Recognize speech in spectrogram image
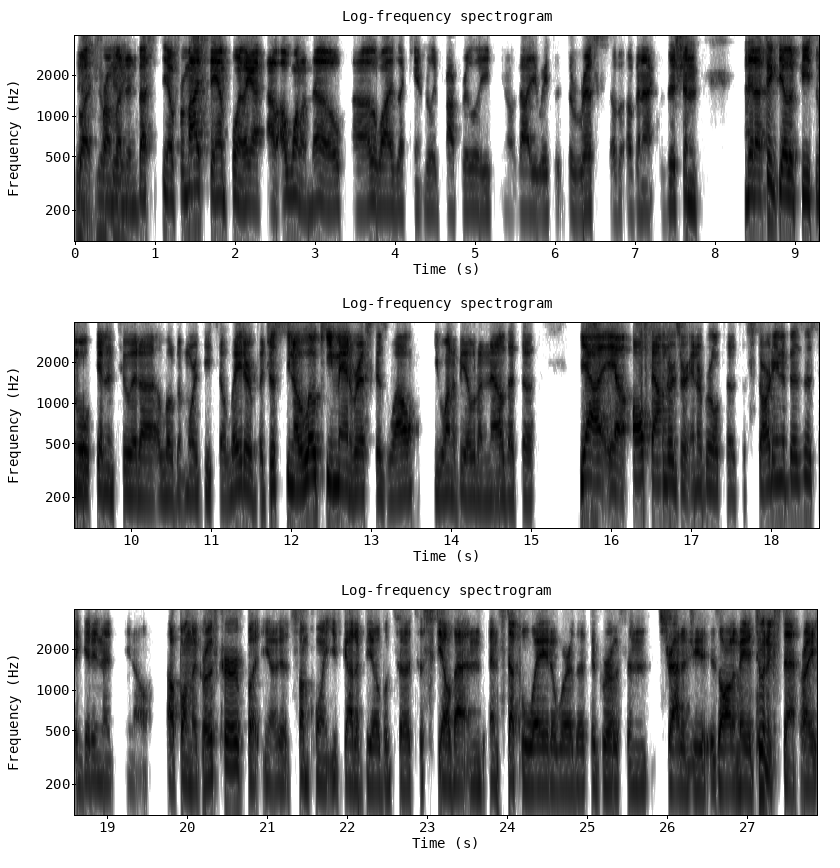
Yeah, but from an invest, you know, from my standpoint, like I, I, want to know. Uh, otherwise, I can't really properly, you know, evaluate the, the risks of, of an acquisition. And then I think the other piece, and we'll get into it uh, a little bit more detail later, but just you know, low key man risk as well. You want to be able to know that the yeah, yeah, all founders are integral to, to starting a business and getting it, you know, up on the growth curve. But you know, at some point, you've got to be able to to scale that and, and step away to where the, the growth and strategy is automated to an extent, right?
